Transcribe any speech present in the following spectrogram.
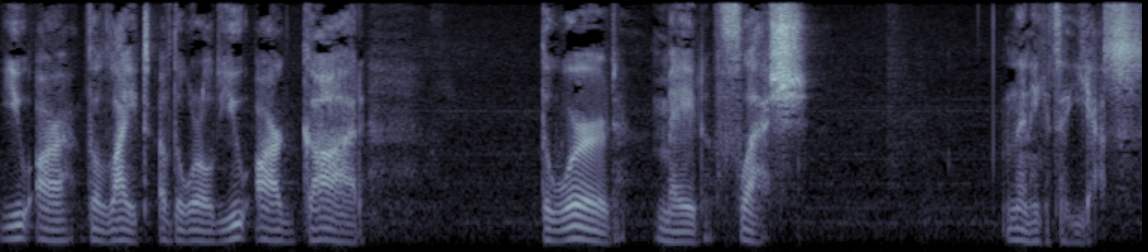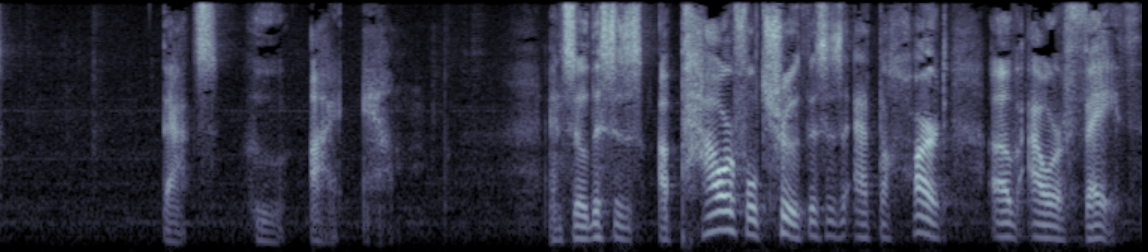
You are the light of the world. You are God, the Word made flesh. And then he could say, Yes, that's who I am. And so this is a powerful truth. This is at the heart of our faith.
